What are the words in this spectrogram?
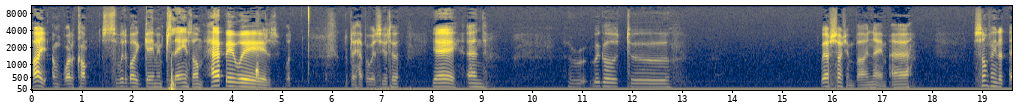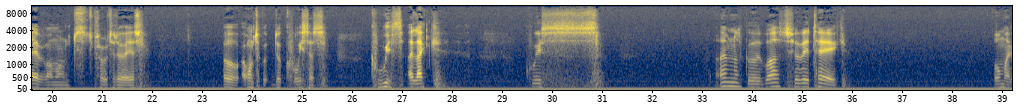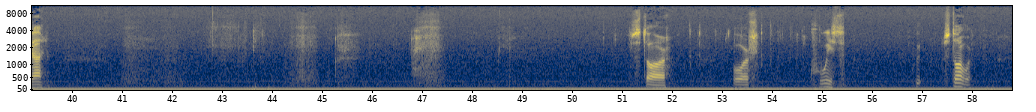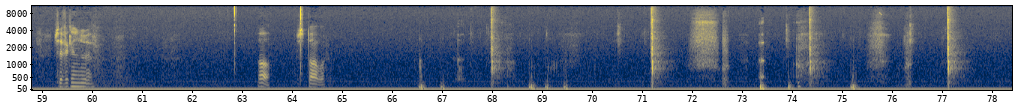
Hi and welcome to Swediboy Gaming playing some Happy Wheels. What? To play Happy Wheels you too? Yay! And we go to. We are searching by name. Uh, something that everyone wants to do is. Oh, I want to do quizzes. Quiz. I like quiz. I'm not good. What should we take? Oh my god. Star Wars quiz. Star Wars. See if we can. Uh, oh, Star Wars.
